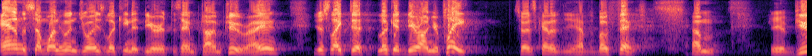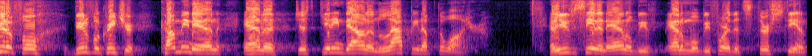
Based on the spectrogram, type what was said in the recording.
and someone who enjoys looking at deer at the same time, too, right? You just like to look at deer on your plate. So it's kind of, you have both things. Um, beautiful, beautiful creature coming in and uh, just getting down and lapping up the water. And you've seen an animal before that's thirsty, and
